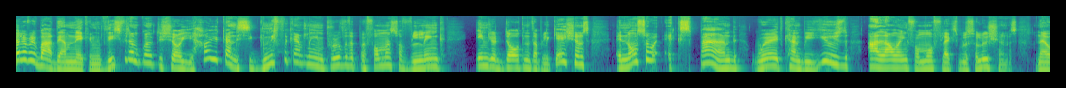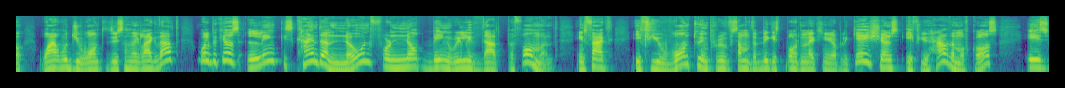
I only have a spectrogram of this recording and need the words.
Hello everybody, I'm Nick and in this video I'm going to show you how you can significantly improve the performance of LINQ in your .NET applications and also expand where it can be used, allowing for more flexible solutions. Now, why would you want to do something like that? Well, because LINQ is kind of known for not being really that performant. In fact, if you want to improve some of the biggest bottlenecks in your applications, if you have them of course, is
